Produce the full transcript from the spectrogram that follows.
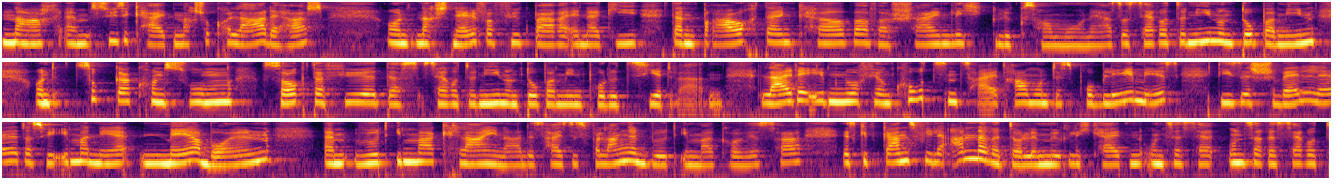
nach ähm, Süßigkeiten, nach Schokolade hast und nach schnell verfügbarer Energie, dann braucht dein Körper wahrscheinlich Glückshormone, also Serotonin und Dopamin. Und Zuckerkonsum sorgt dafür, dass Serotonin und Dopamin produziert werden. Leider eben nur für einen kurzen Zeitraum. Und das Problem ist, diese Schwelle, dass wir immer mehr, mehr wollen, ähm, wird immer kleiner. Das heißt, das Verlangen wird immer größer. Es gibt ganz viele andere tolle Möglichkeiten, unser, unsere Serotonin-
